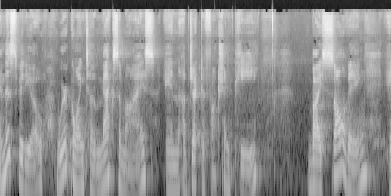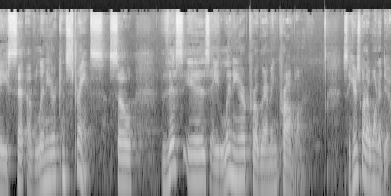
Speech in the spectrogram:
In this video, we're going to maximize an objective function, p, by solving a set of linear constraints. So this is a linear programming problem. So here's what I want to do.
